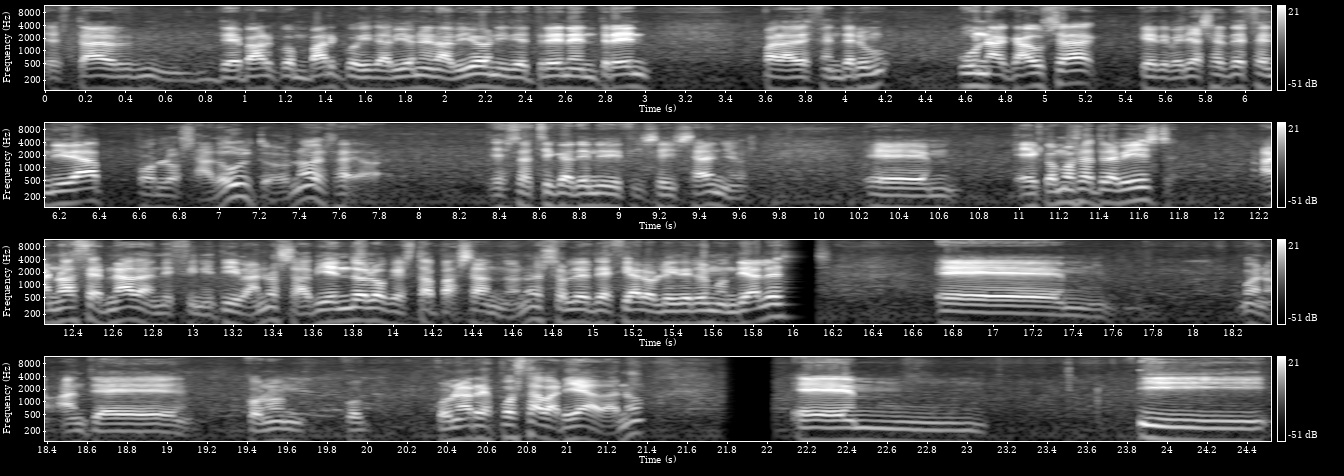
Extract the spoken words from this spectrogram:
estar de barco en barco y de avión en avión y de tren en tren para defender un, una causa que debería ser defendida por los adultos, ¿no? Esa, chica tiene 16 años. Eh, eh, ¿Cómo os atrevéis a no hacer nada, en definitiva, ¿no? sabiendo lo que está pasando? ¿no? Eso les decía a los líderes mundiales. Eh, bueno, con- con una respuesta variada. ¿no? Em, y,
